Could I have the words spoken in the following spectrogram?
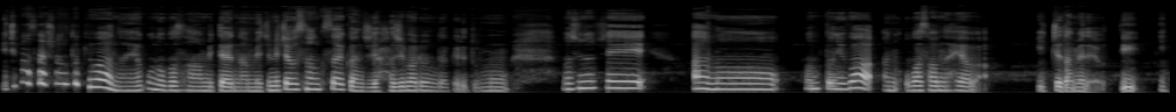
一番最初の時は、なんやこのおばさんみたいなめちゃめちゃうさんくさい感じで始まるんだけれども、後々、あの本当には、あの、おばさんの部屋は行っちゃダメだよって言っ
